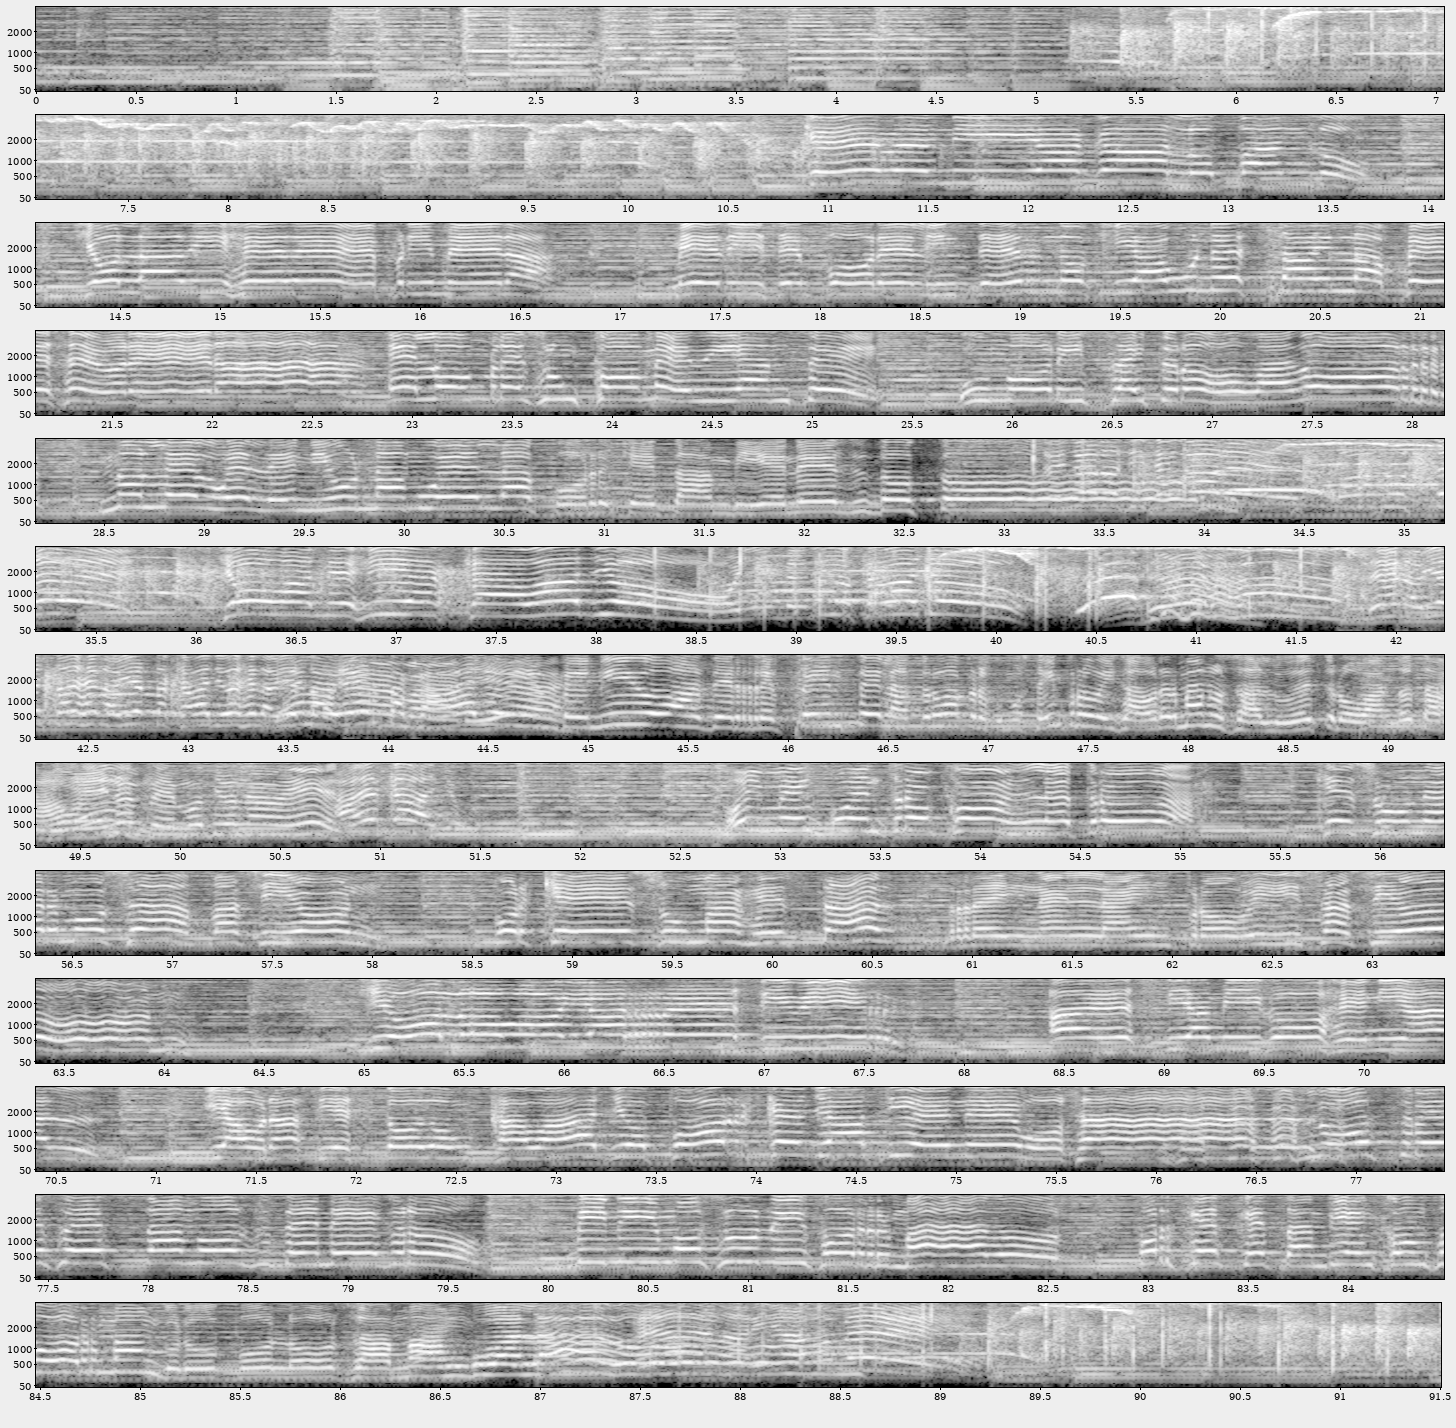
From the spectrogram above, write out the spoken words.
Me dicen por el interno que aún está en la pesebrera. El hombre es un comediante, humorista y trovador. No le duele ni una muela porque también es doctor. Señoras y señores, abierta. caballo, bienvenido a De repente la trova, pero como usted es improvisador, hermano, salude trovando Ah, bueno, también. empecemos de una vez. A ver, caballo. Hoy me encuentro con la trova, que es una hermosa pasión, porque su majestad reina en la improvisación. Yo lo voy a recibir a este amigo genial. Y ahora sí es todo un caballo porque ya tiene bozal. Los tres estamos de negro, vinimos uniformados, porque es que también conforman grupo los amangualados.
